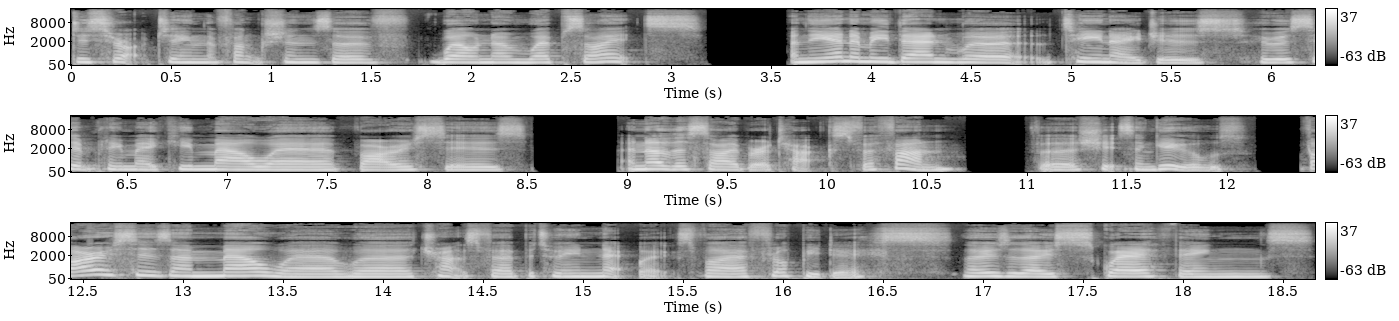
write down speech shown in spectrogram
disrupting the functions of well-known websites. And the enemy then were teenagers who were simply making malware, viruses, and other cyber attacks for fun, for shits and giggles. Viruses and malware were transferred between networks via floppy disks. Those are those square things.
